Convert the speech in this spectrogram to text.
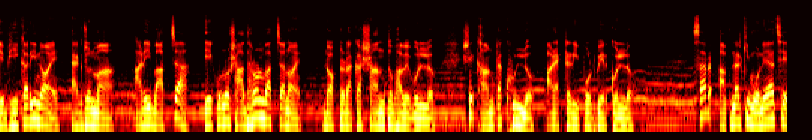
এই ভিখারি নয়, একজন মা। আর এই বাচ্চা, এ কোনো সাধারণ বাচ্চা নয়, ডক্টর আকাশ শান্তভাবে বলল। সে খামটা খুলল আর একটা রিপোর্ট বের করল। স্যার, আপনার কি মনে আছে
